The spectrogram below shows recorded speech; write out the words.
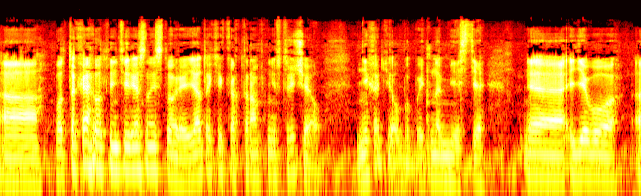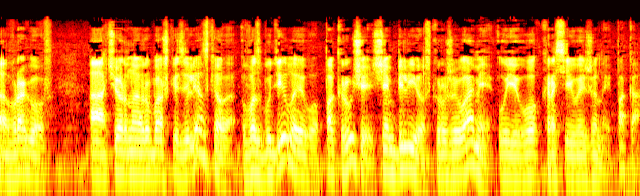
А, вот такая вот интересная история. Я таких, как Трамп, не встречал. Не хотел бы быть на месте э, его э, врагов. А черная рубашка Зеленского возбудила его покруче, чем белье с кружевами у его красивой жены. Пока.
